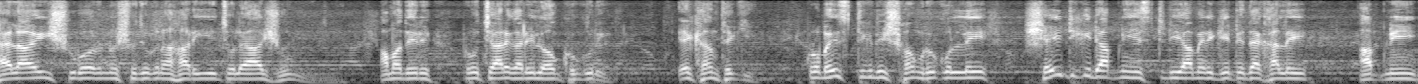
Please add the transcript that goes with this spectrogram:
হেলাই সুবর্ণ সুযোগ না হারিয়ে চলে আসুন। আমাদের প্রচার গাড়ি লক্ষ্য করি এখান থেকে প্রবেশ টিকিট সংগ্রহ করলে সেই টিকিট আপনি স্টেডিয়ামের গেটে দেখালে আপনি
